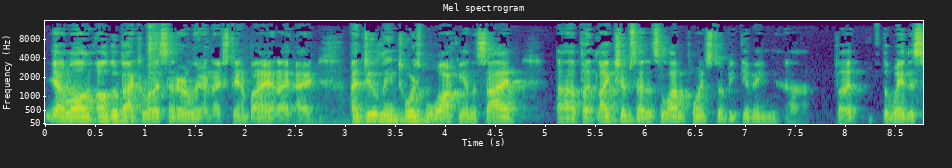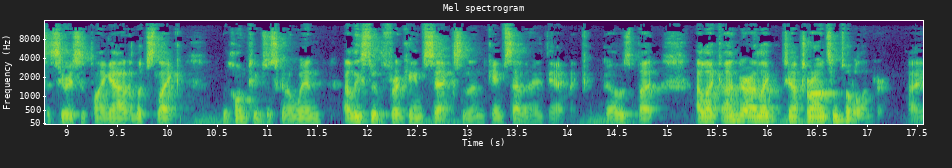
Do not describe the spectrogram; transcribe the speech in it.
Yeah, well, I'll, I'll go back to what I said earlier, and I stand by it. I, I, I do lean towards Milwaukee on the side, uh, but like Chip said, it's a lot of points to be giving. Uh, but the way this series is playing out, it looks like the home team's just going to win at least through the first game six, and then game seven, anything I think goes. But I like under. I like Toronto team total under. I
